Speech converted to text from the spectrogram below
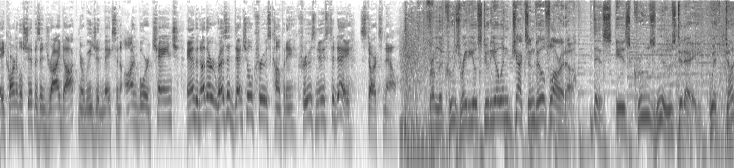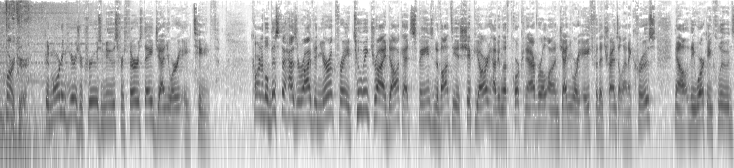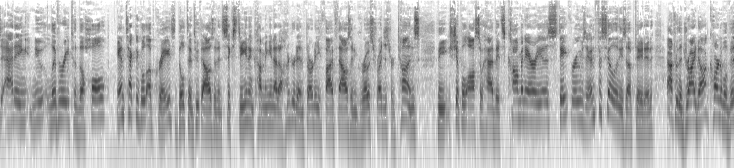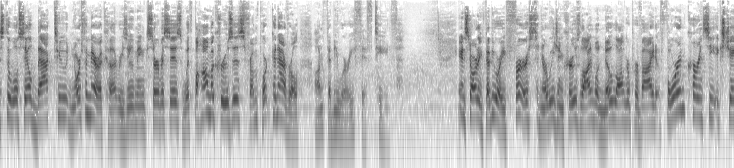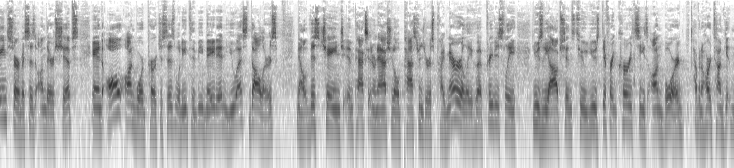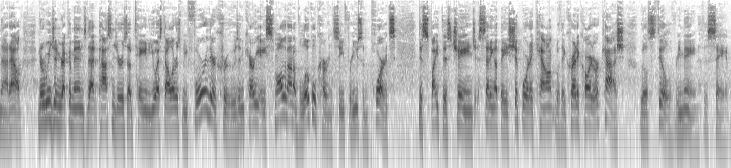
A Carnival ship is in dry dock. Norwegian makes an onboard change. And another residential cruise company, Cruise News Today, starts now. From the Cruise Radio studio in Jacksonville, Florida, this is Cruise News Today with Doug Parker. Good morning. Here's your cruise news for Thursday, January 18th. Carnival Vista has arrived in Europe for a two week dry dock at Spain's Navantia shipyard, having left Port Canaveral on January 8th for the transatlantic cruise. Now, the work includes adding new livery to the hull and technical upgrades built in 2016 and coming in at 135,000 gross registered tons. The ship will also have its common areas, staterooms, and facilities updated. After the dry dock, Carnival Vista will sail back to North America, resuming services with Bahama cruises from Port Canaveral Canaveral on February 15th. And starting February 1st, Norwegian Cruise Line will no longer provide foreign currency exchange services on their ships, and all onboard purchases will need to be made in U.S. dollars. Now, this change impacts international passengers primarily who have previously used the options to use different currencies on board, having a hard time getting that out. Norwegian recommends that passengers obtain U.S. dollars before their cruise and carry a small amount of local currency for use in ports. Despite this change, setting up a shipboard account with a credit card or cash will still remain the same.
